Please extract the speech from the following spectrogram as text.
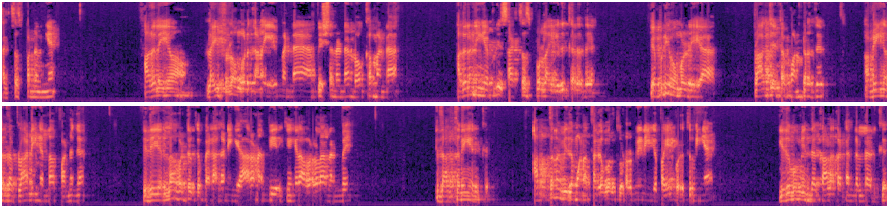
சக்சஸ் பண்ணுவீங்க. அதுலயும் லைஃப்ல உங்களுக்கான எய்ம் என்ன ஆம்பிஷன் என்ன நோக்கம் என்ன? அதுல நீங்க எப்படி சக்சஸ்ஃபுல்லா இருக்கிறது? எப்படி உங்களுடைய ப்ராஜெக்டை பண்றது? அப்படிங்கிறத பிளானிங் எல்லாம் பண்ணுங்க. இது எல்லாவற்றுக்கும் மேலாக நீங்க யாரை நம்பி இருக்கீங்களோ அவரெல்லாம் நன்மை. இது அத்தனையும் இருக்கு. அத்தனை விதமான தகவல் தொடர்பையும் நீங்க பயன்படுத்துவீங்க. இதுவும் இந்த காலகட்டங்கள்ல இருக்கு.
